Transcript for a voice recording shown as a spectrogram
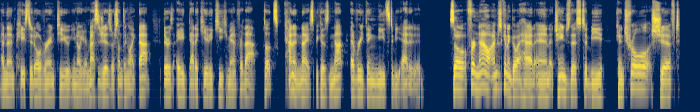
and then paste it over into you know, your messages or something like that, there's a dedicated key command for that. So it's kind of nice because not everything needs to be edited. So for now, I'm just going to go ahead and change this to be Control Shift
